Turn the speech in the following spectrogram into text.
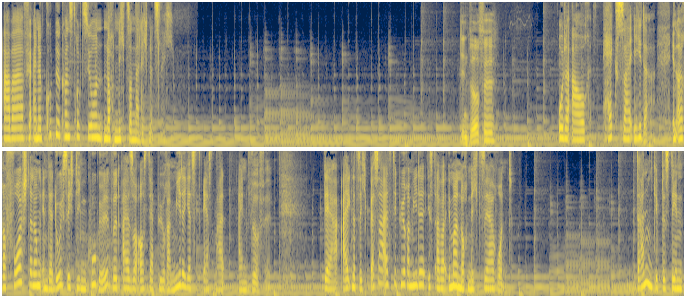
aber für eine Kuppelkonstruktion noch nicht sonderlich nützlich. Den Würfel. Oder auch Hexaeder. In eurer Vorstellung in der durchsichtigen Kugel wird also aus der Pyramide jetzt erstmal ein Würfel. Der eignet sich besser als die Pyramide, ist aber immer noch nicht sehr rund. Dann gibt es den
